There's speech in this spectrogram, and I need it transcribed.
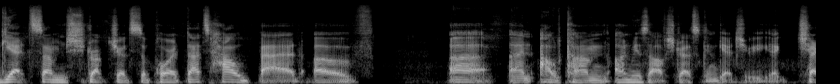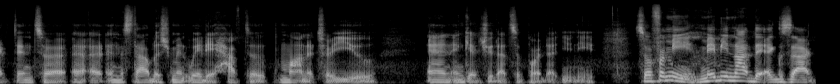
get some structured support. That's how bad of uh, an outcome unresolved stress can get you. you get checked into a, a, an establishment where they have to monitor you and, and get you that support that you need. So for me, maybe not the exact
